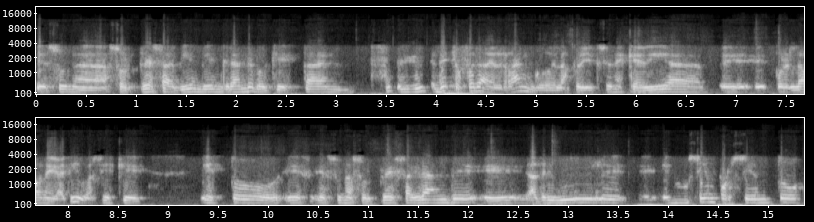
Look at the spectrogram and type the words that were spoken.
es una sorpresa bien, bien grande porque está en, de hecho fuera del rango de las proyecciones que había eh, por el lado negativo. Así es que esto es, es una sorpresa grande, eh, atribuible eh, en un 100%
